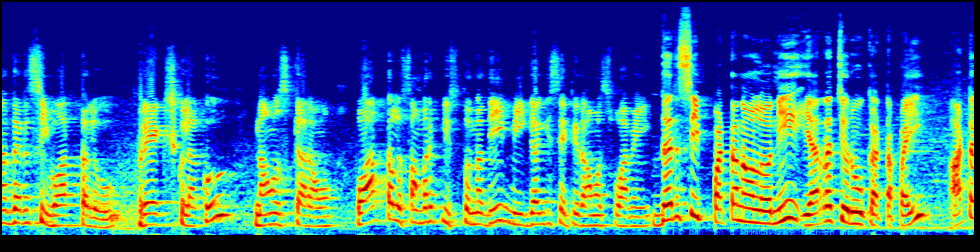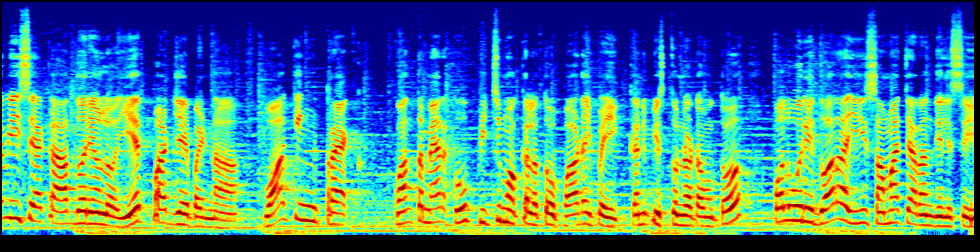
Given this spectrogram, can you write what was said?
మనదర్శి వార్తలు ప్రేక్షకులకు నమస్కారం. వార్తలు సమర్పిస్తున్నది మీ గంగిశెట్టి రామస్వామి. దర్శి పట్టణంలోని ఎర్ర చెరువు కట్టపై అటవీ శాఖ ఆధ్వర్యంలో ఏర్పాటు చేయబడిన వాకింగ్ ట్రాక్ కొంతమేరకు పిచ్చి మొక్కలతో పాడైపోయి కనిపిస్తుండటంతో పలువురి ద్వారా ఈ సమాచారం తెలిసి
